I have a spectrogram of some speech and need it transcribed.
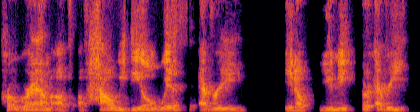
program of of how we deal with every you know unique or every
